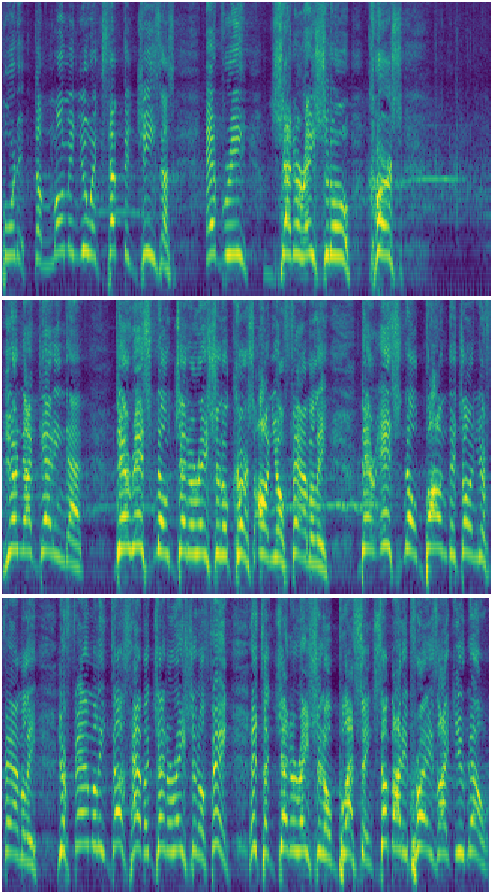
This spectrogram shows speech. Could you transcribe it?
born, the moment you accepted Jesus, every generational curse you're not getting that. There is no generational curse on your family. There is no bondage on your family. Your family does have a generational thing, it's a generational blessing. Somebody praise like you know.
